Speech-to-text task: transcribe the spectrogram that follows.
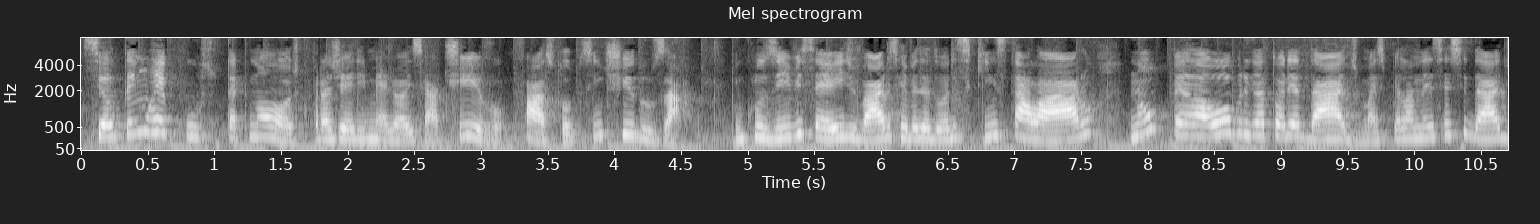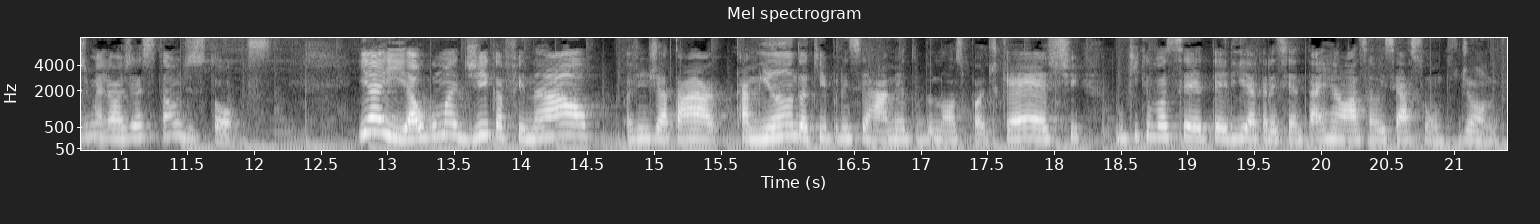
Se eu tenho um recurso tecnológico para gerir melhor esse ativo, faz todo sentido usar. Inclusive, sei de vários revendedores que instalaram não pela obrigatoriedade, mas pela necessidade de melhor gestão de estoques. E aí, alguma dica final? A gente já está caminhando aqui para o encerramento do nosso podcast. O que, que você teria a acrescentar em relação a esse assunto, Jonathan?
